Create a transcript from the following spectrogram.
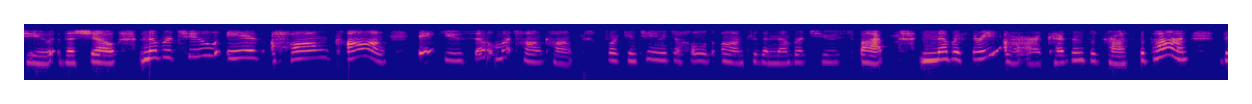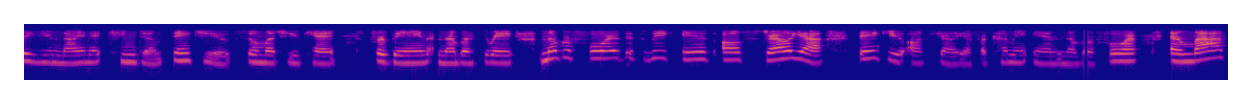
to the show. Number two is Hong Kong. Thank you so much, Hong Kong, for continuing to hold on to the number two spot. Number three are our cousins across the pond, the United Kingdom. Thank you so much, UK for being number three. Number four this week is Australia. Thank you, Australia, for coming in number four. And last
